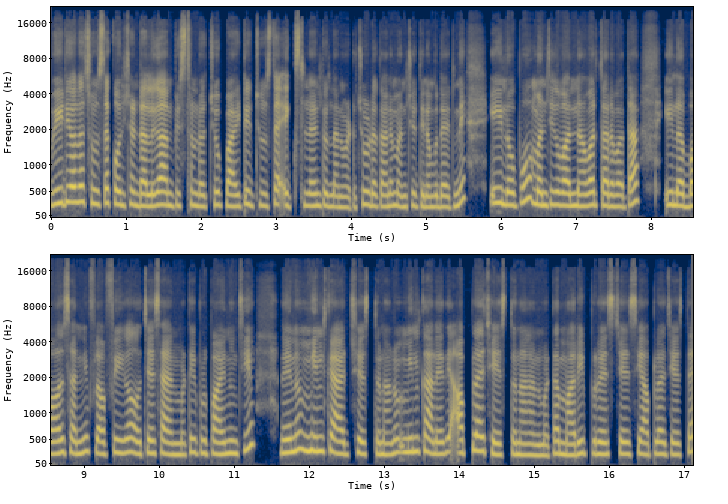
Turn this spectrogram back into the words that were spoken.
వీడియోలో చూస్తే కొంచెం డల్‌గా అనిపిస్తుండొచ్చు. బయట చూస్తే ఎక్సలెంట్ ఉందనమాట. చూడగానే మంచిగా తినబుద్ధి అయితుంది. ఈలోపు మంచిగా వన్ అవర్ తర్వాత ఇలా బాల్స్ అన్నీ ఫ్లఫీగా వచ్చేసాయన్నమాట. ఇప్పుడు పైనుంచి నేను మిల్క్ యాడ్ చేస్తున్నాను. మిల్క్ అనేది అప్లై చేస్తున్నాను అనమాట మరీ ప్రెస్ చేసి అప్లై చేస్తే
